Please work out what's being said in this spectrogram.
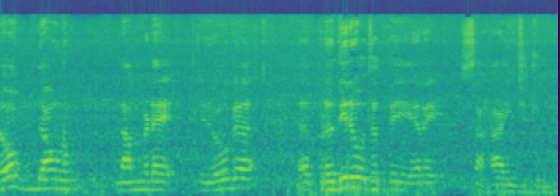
ലോക്ക്ഡൗണും നമ്മുടെ രോഗ പ്രതിരോധത്തെ ഏറെ സഹായിച്ചിട്ടുണ്ട്.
